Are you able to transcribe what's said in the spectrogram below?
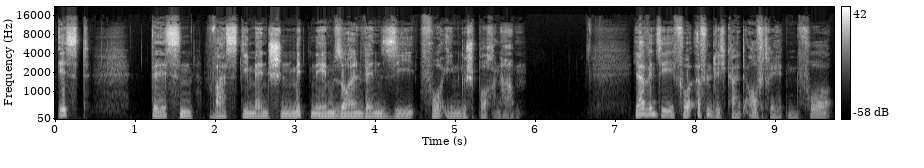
ist dessen, was die Menschen mitnehmen sollen, wenn sie vor ihnen gesprochen haben. Ja, wenn Sie vor Öffentlichkeit auftreten, vor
